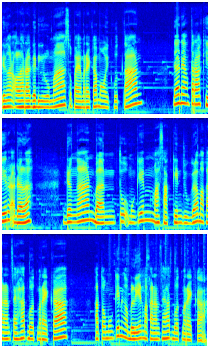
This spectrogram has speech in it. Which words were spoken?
dengan olahraga di rumah supaya mereka mau ikutan. Dan yang terakhir adalah dengan bantu mungkin masakin juga makanan sehat buat mereka atau mungkin ngebeliin makanan sehat buat mereka.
